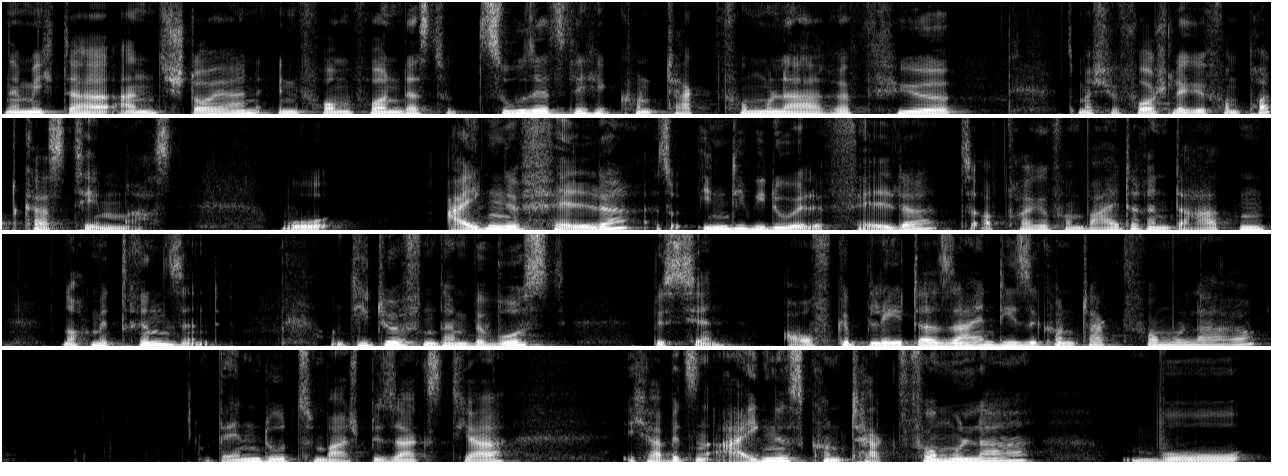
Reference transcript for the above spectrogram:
nämlich da ansteuern in Form von, dass du zusätzliche Kontaktformulare für zum Beispiel Vorschläge von Podcast-Themen machst, wo eigene Felder, also individuelle Felder zur Abfrage von weiteren Daten noch mit drin sind. Und die dürfen dann bewusst bisschen aufgeblähter sein, diese Kontaktformulare. Wenn du zum Beispiel sagst, ja, ich habe jetzt ein eigenes Kontaktformular, wo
